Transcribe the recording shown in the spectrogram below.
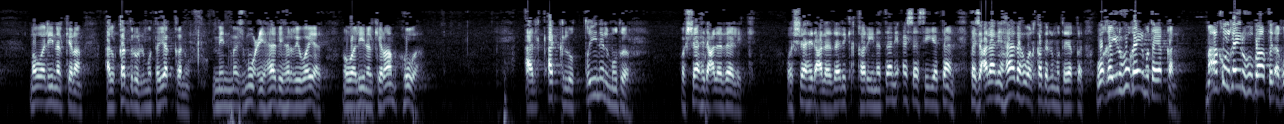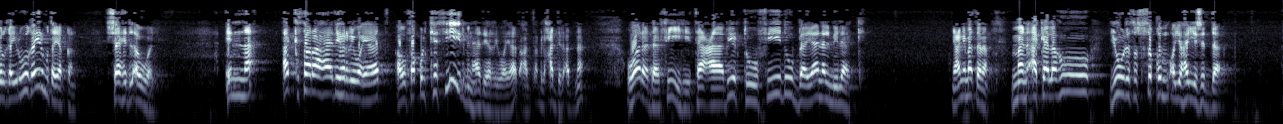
موالينا الكرام القدر المتيقن من مجموع هذه الروايات موالينا الكرام هو أكل الطين المضر والشاهد على ذلك والشاهد على ذلك قرينتان أساسيتان تجعلان هذا هو القدر المتيقن وغيره غير متيقن. ما أقول غيره باطل أقول غيره غير متيقن. الشاهد الأول إن أكثر هذه الروايات أو فقل كثير من هذه الروايات بالحد الأدنى ورد فيه تعابير تفيد بيان الملاك. يعني مثلا من أكله يورث السقم ويهيج الداء.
